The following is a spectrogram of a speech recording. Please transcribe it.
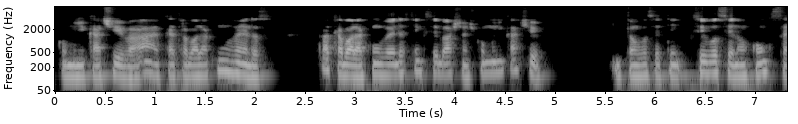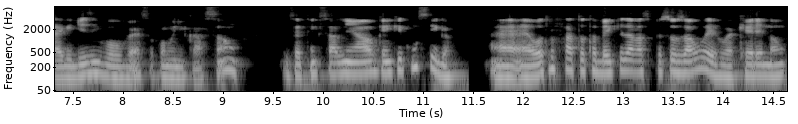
comunicativo, ah, eu quero trabalhar com vendas. Para trabalhar com vendas tem que ser bastante comunicativo. Então você tem, se você não consegue desenvolver essa comunicação, você tem que se alinhar a alguém que consiga. É, é, outro fator também que leva as pessoas ao erro, é querer não,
